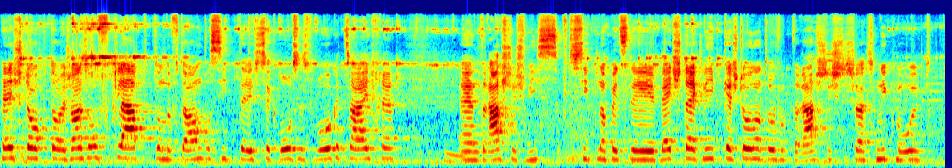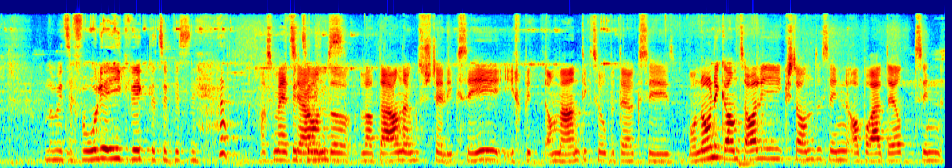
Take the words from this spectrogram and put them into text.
Pestdoktor ist alles aufgeklebt und auf der anderen Seite ist ein großes Fragezeichen. Ähm, der Rest ist weiß. Auf der Seite noch ein bisschen Wettsteig liegen steht noch drauf, aber der Rest ist, ist alles nicht gemalt. Und noch mit der Folie eingewickelt, ein bisschen. Also man es ja an der Laternenausstellung gesehen. Ich bin am Montag so oben da gesehen, wo noch nicht ganz alle eingestanden sind, aber auch dort sind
